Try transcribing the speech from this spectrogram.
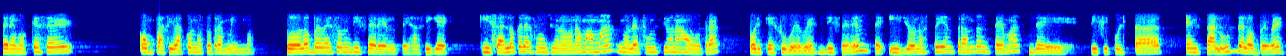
tenemos que ser compasivas con nosotras mismas. Todos los bebés son diferentes, así que quizás lo que le funciona a una mamá no le funciona a otra porque su bebé es diferente y yo no estoy entrando en temas de dificultad en salud de los bebés.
